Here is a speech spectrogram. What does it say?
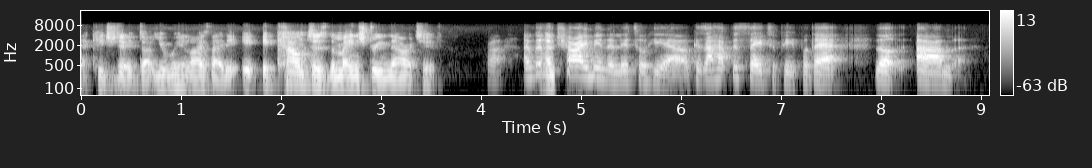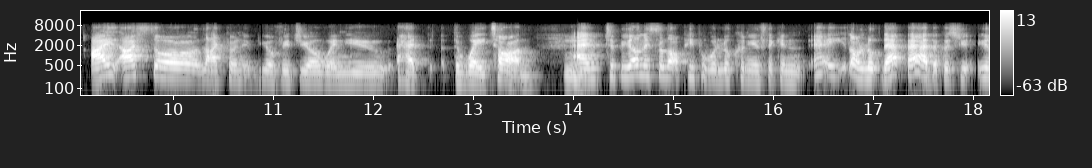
a ketogenic you realize that it, it, it counters the mainstream narrative. Right. I'm going to chime in a little here because I have to say to people that look, um, I I saw like on your video when you had the weight on. Mm. And to be honest, a lot of people would look on you thinking, "Hey, you don't look that bad because you, you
